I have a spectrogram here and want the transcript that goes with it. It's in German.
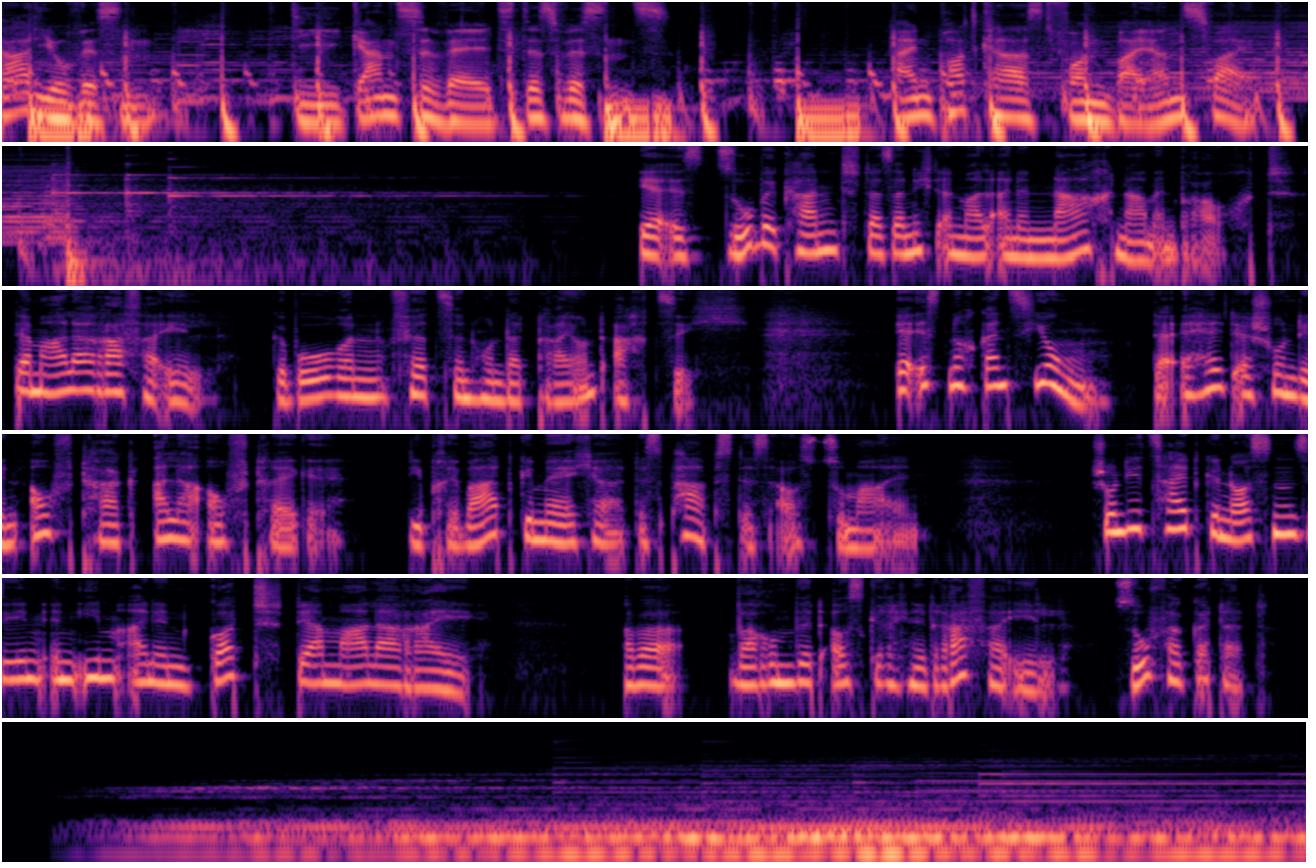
Radiowissen. Die ganze Welt des Wissens. Ein Podcast von Bayern 2. Er ist so bekannt, dass er nicht einmal einen Nachnamen braucht. Der Maler Raphael, geboren 1483. Er ist noch ganz jung, da erhält er schon den Auftrag aller Aufträge, die Privatgemächer des Papstes auszumalen. Schon die Zeitgenossen sehen in ihm einen Gott der Malerei. Aber warum wird ausgerechnet Raphael so vergöttert?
